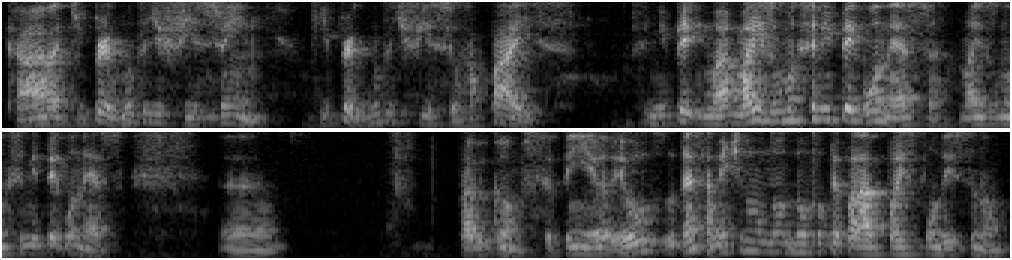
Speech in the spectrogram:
Cara, que pergunta difícil, hein? Que pergunta difícil, rapaz. Você me pegou, mais uma que você me pegou nessa, mais uma que você me pegou nessa. Uh, Fábio Campos, você tem eu, eu honestamente não, não, não tô preparado para responder isso não.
